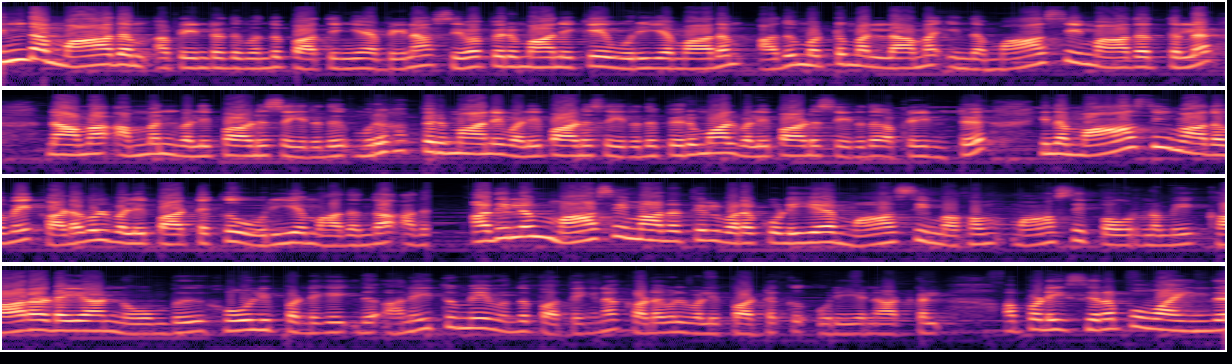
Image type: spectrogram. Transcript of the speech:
இந்த மாதம் அப்படின்றது வந்து பாத்தீங்க அப்படின்னா சிவபெருமானுக்கே உரிய மாதம். அது மட்டுமல்லாம இந்த மாசி மாதத்துல நாம அம்மன் வழிபாடு செய்யறது முருகப்பெருமானை வழிபாடு செய்யறது பெருமாள் வழிபாடு செய்யறது அப்படின்ட்டு இந்த மாசி மாதமே கடவுள் வழிபாட்டுக்கு உரிய மாதம் தான் அது அதிலும் மாசி மாதத்தில் வரக்கூடிய மாசி மகம் மாசி பௌர்ணமி காரடையான் நோன்பு ஹோலி பண்டிகை இது அனைத்துமே வந்து பார்த்திங்கன்னா கடவுள் வழிபாட்டுக்கு உரிய நாட்கள். அப்படி சிறப்பு வாய்ந்த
